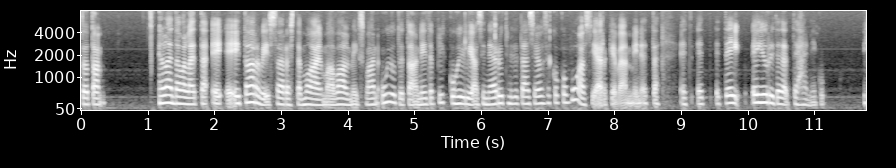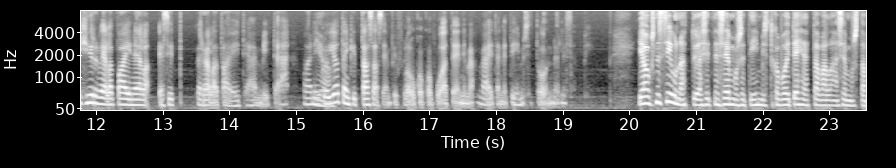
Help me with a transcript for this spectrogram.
tota, jollain tavalla, että ei, ei tarvitse saada sitä maailmaa valmiiksi, vaan ujutetaan niitä pikkuhiljaa sinne ja rytmitetään se, se koko vuosi järkevämmin. Että et, et, et ei, ei yritetä tehdä niin kuin hirveällä paineella ja sitten perälata ei tehdä mitään, vaan niin kuin jotenkin tasaisempi flow koko vuoteen, niin mä väitän, että ihmiset on onnellisempia. Ja onko ne siunattuja sitten ne semmoiset ihmiset, jotka voi tehdä tavallaan semmoista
